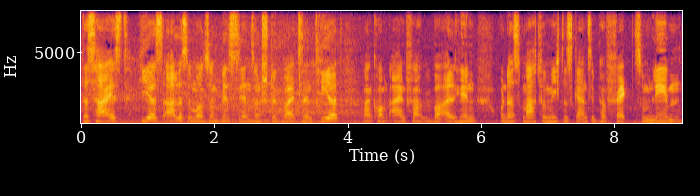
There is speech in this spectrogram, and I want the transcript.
Das heißt, hier ist alles immer so ein bisschen so ein Stück weit zentriert. Man kommt einfach überall hin und das macht für mich das Ganze perfekt zum Leben.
